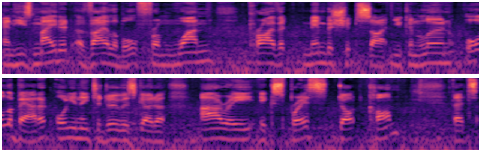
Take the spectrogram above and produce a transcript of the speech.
and he's made it available from one private membership site. You can learn all about it. All you need to do is go to reexpress.com that's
